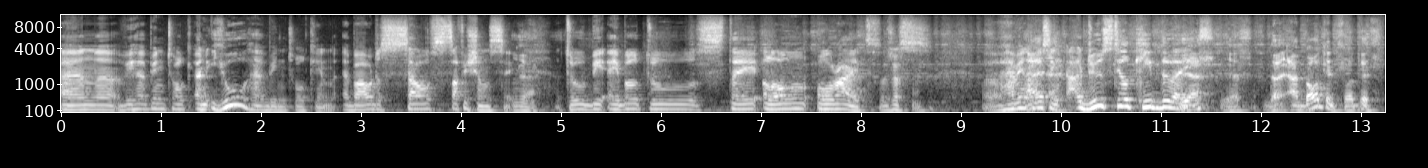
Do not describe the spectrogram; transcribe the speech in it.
and uh, we have been talking, and you have been talking about self-sufficiency, Yeah. to be able to stay alone, all right, just uh, having everything. Uh, do you still keep the weight? Yes, yes. I bought it for this.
